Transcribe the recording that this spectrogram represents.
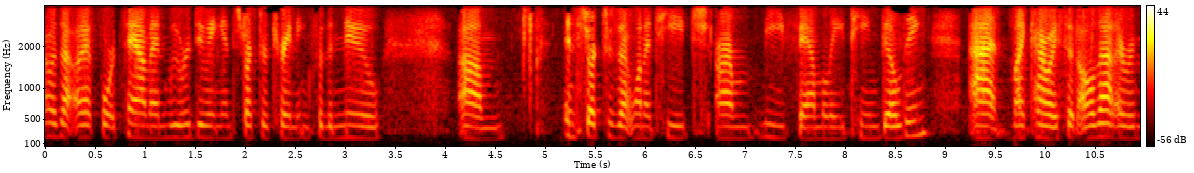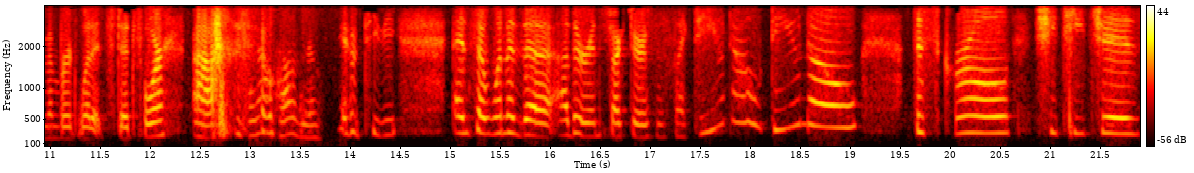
I was at, at Fort Sam, and we were doing instructor training for the new um, instructors that want to teach Army family team building. And like how I said all that, I remembered what it stood for. Uh, so, proud of you. MTV. And so one of the other instructors is like, "Do you know? Do you know this girl? She teaches.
